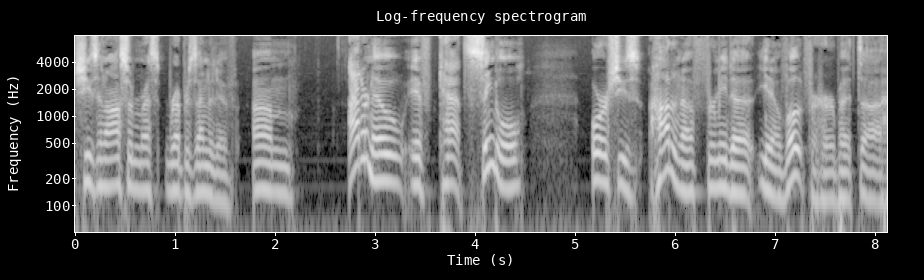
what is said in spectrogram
She's an awesome res- representative. Um, I don't know if Kat's single or if she's hot enough for me to, you know, vote for her. But uh,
